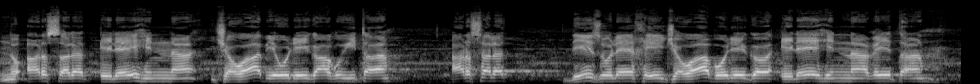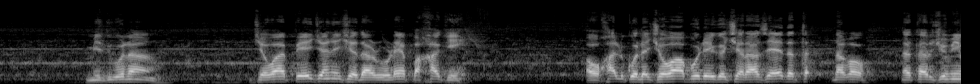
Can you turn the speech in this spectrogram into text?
نو ارسلت الیهن جواب یې ولیږه هغوی ته ارسلت دې زلیخې جواب ولیږه الیهن هغې ته میدګله جواب پیژنې چې دا ډوډۍ پخه کې او خلکو له جواب ولیږه چې راځی د دغه د ترجمې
